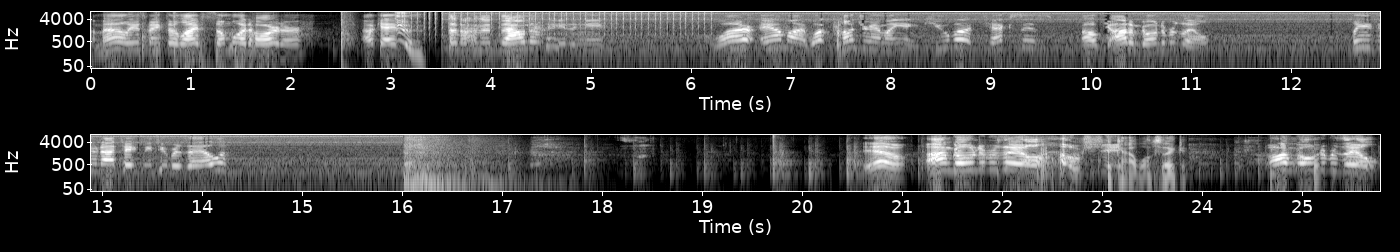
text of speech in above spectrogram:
I'm gonna at least make their life somewhat harder. Okay. Hmm. now they're tasing me. Where am I? What country am I in? Cuba? Texas? Oh god, I'm going to Brazil. Please do not take me to Brazil. Ew. I'm going to Brazil. Oh shit. Catwalk's okay. I'm going to Brazil.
